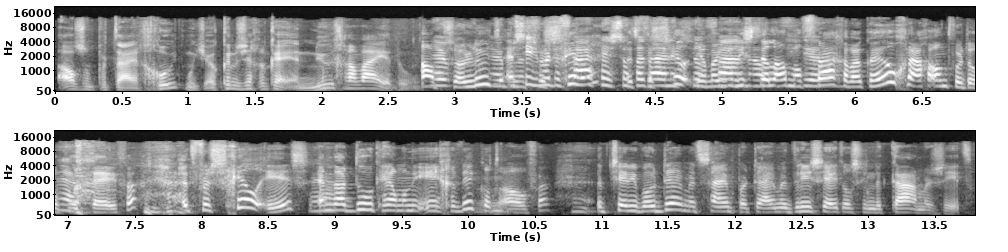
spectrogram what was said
als een partij groeit, moet je ook kunnen zeggen... oké, en nu gaan wij het doen. Absoluut. Ja, precies, maar de vraag is toch het uiteindelijk verschil- Ja, maar jullie stellen of allemaal je- vragen waar ik heel graag antwoord op Ja. wil geven. Het verschil is, en daar doe ik helemaal niet ingewikkeld over... dat Thierry Baudet met zijn partij met drie zetels in de Kamer zit.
